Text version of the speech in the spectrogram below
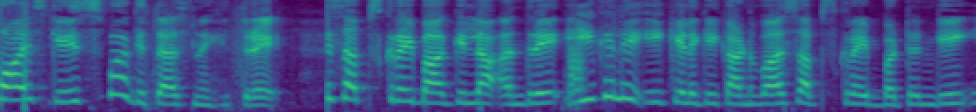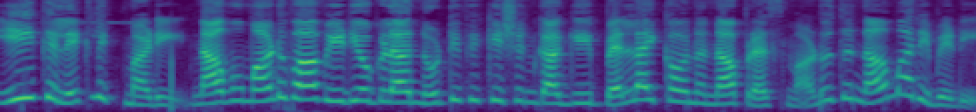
ವಾಯ್ಸ್ಗೆ ಸ್ವಾಗತ ಸ್ನೇಹಿತರೆ. ಸಬ್ಸ್ಕ್ರೈಬ್ ಆಗಿಲ್ಲ ಅಂದ್ರೆ ಈಗಲೇ ಈ ಕೆಳಗೆ ಕಾಣುವ ಸಬ್ಸ್ಕ್ರೈಬ್ ಬಟನ್ಗೆ ಈಗಲೇ ಕ್ಲಿಕ್ ಮಾಡಿ. ನಾವು ಮಾಡುವ ವಿಡಿಯೋಗಳ ನೋಟಿಫಿಕೇಶನ್ಗಾಗಿ ಬೆಲ್ ಐಕಾನ್ ಅನ್ನ ಪ್ರೆಸ್ ಮಾಡೋದನ್ನ ಮರಿಬೇಡಿ.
